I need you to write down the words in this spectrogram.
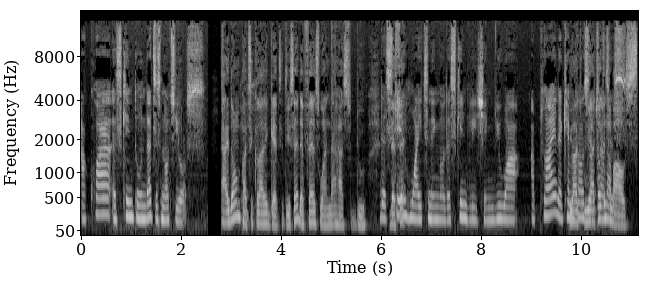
acquire a skin tone that is not yours. I don't particularly get it. You said the first one that has to do The skin fir- whitening or the skin bleaching, you are applying the chemical are, we are talking about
